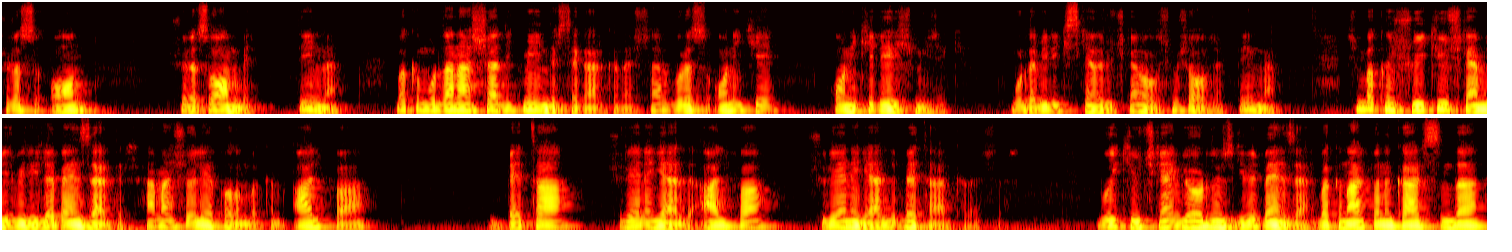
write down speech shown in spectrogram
Şurası 10. Şurası 11. Değil mi? Bakın buradan aşağı dikme indirsek arkadaşlar. Burası 12. 12 değişmeyecek. Burada bir ikizkenar üçgen oluşmuş olacak değil mi? Şimdi bakın şu iki üçgen birbiriyle benzerdir. Hemen şöyle yapalım bakın. Alfa, beta, şuraya ne geldi? Alfa, şuraya ne geldi? Beta arkadaşlar. Bu iki üçgen gördüğünüz gibi benzer. Bakın alfanın karşısında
